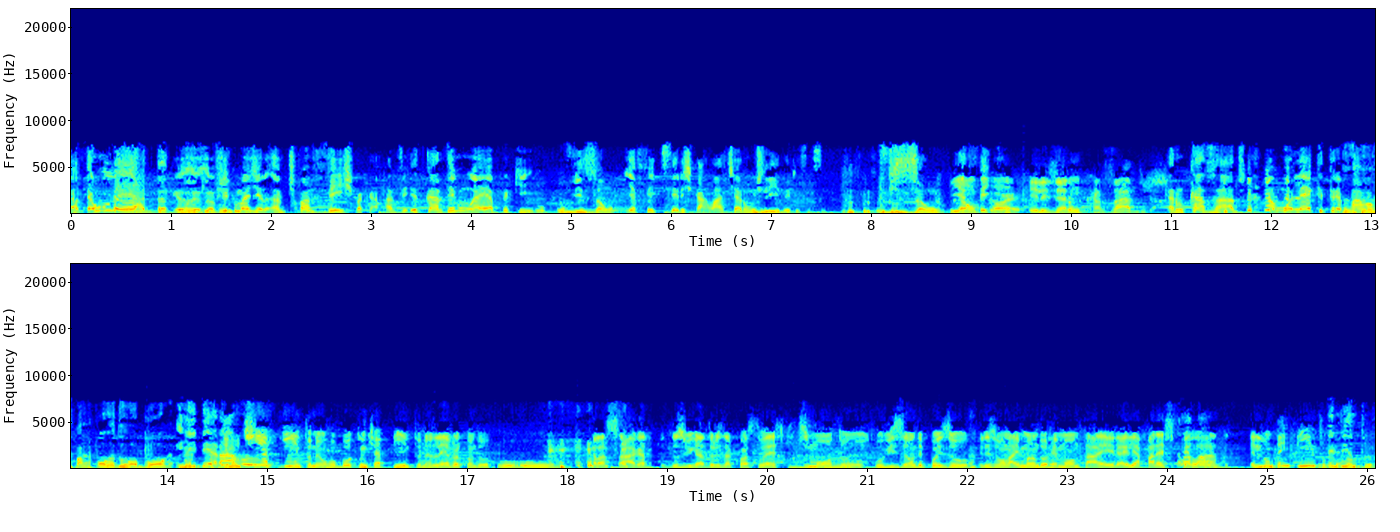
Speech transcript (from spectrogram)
Até um merda. Eu, eu- eu fico imaginando, ah, tipo a Vespa, cara. A Ve- Cara, teve uma época que o- o Visão e a Feiticeira Escarlate eram os líderes, assim. O Visão. E a Não, Fei- pior, eles eram casados Eram casados. A mulher que trepava com a porra do robô e liderava. não tinha o- pinto, né? O robô que não tinha pinto, né? Lembra quando o, o- aquela saga dos Vingadores da Costa Oeste que desmontam o, o Visão, depois o- eles vão lá e mandam remontar ele, aí ele aparece Aquela pelado. Ele não tem pinto, Tem pô. Pinto.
